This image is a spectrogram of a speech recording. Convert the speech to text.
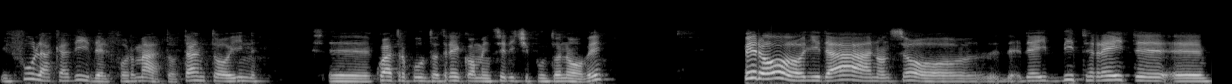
il full hd del formato tanto in eh, 4.3 come in 16.9 però gli dà non so dei bit rate eh,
